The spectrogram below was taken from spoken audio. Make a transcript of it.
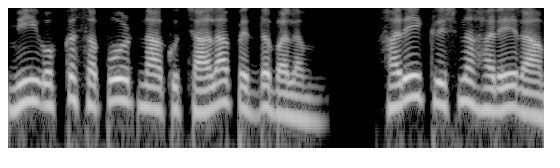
మీ ఒక్క సపోర్ట్ నాకు చాలా పెద్ద బలం. హరే కృష్ణ హరే రామ.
